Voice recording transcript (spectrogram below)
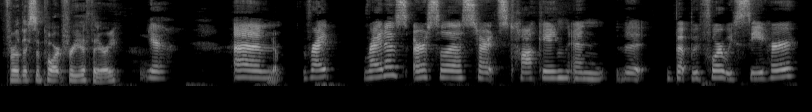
Further support for your theory. Yeah. Um Yep. right right as Ursula starts talking and the but before we see her,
